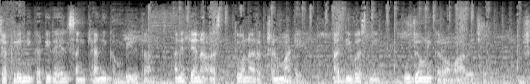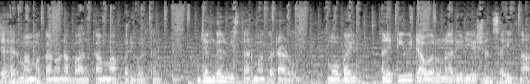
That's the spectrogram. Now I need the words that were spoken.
ચકલીની ઘટી રહેલ સંખ્યાની ગંભીરતા અને તેના અસ્તિત્વના રક્ષણ માટે આ દિવસની ઉજવણી કરવામાં આવે છે. શહેરમાં મકાનોના બાંધકામમાં પરિવર્તન, જંગલ વિસ્તારમાં ઘટાડો, મોબાઈલ અને ટીવી ટાવરોના રેડિયેશન સહિતના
